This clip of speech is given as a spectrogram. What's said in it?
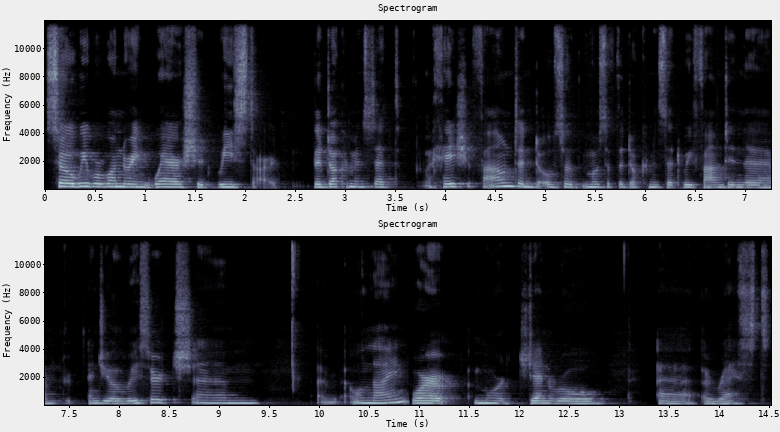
So we were wondering where should we start? The documents that Geesje found and also most of the documents that we found in the NGO research um, uh, online were more general uh, arrest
